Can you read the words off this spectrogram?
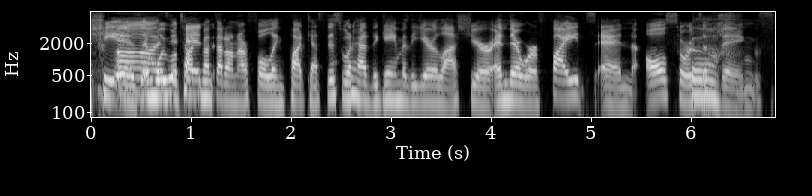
she is, Uh, and we will talk and- about that on our full length podcast. This one had the game of the year last year, and there were fights and all sorts Ugh. of things.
